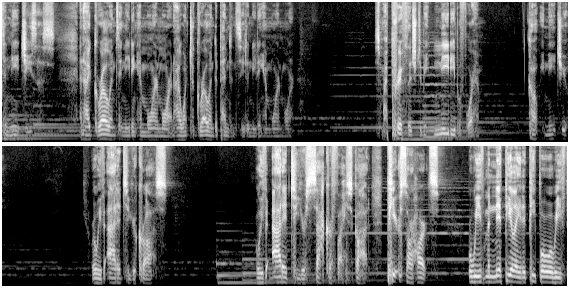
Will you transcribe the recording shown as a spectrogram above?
to need Jesus. And I grow into needing him more and more, and I want to grow in dependency to needing him more and more. It's my privilege to be needy before him. God, we need you where we've added to your cross, where we've added to your sacrifice, God. Pierce our hearts, where we've manipulated people, where we've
